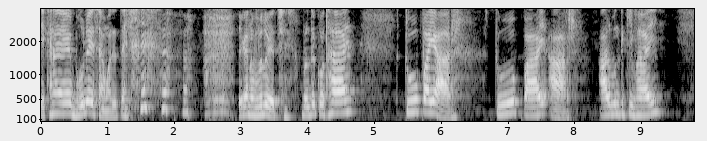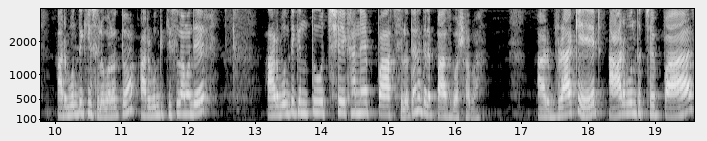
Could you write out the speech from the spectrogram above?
এখানে ভুল হয়েছে আমাদের, তাই না? এখানে ভুল হয়েছে। বলতে কোথায়? টু পাই আর টু পাই আর আর বলতে কি ভাই? আর বলতে কী ছিল বলো তো? আর বলতে কী ছিল আমাদের? আর বলতে কিন্তু হচ্ছে এখানে পাঁচ ছিল, তাই না? তাহলে পাঁচ বসাবা। আর ব্র্যাকেট আর বলতে হচ্ছে পাঁচ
